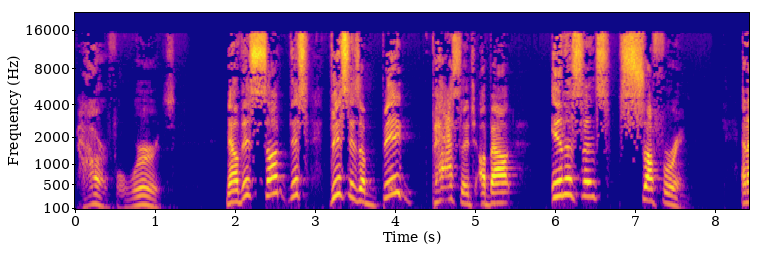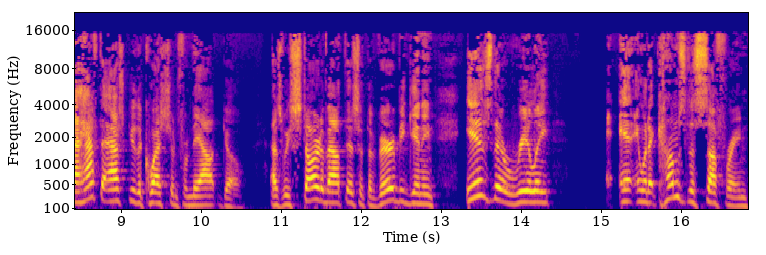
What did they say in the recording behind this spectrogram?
powerful words. Now, this, sub, this, this is a big passage about innocence suffering. And I have to ask you the question from the outgo as we start about this at the very beginning is there really, and when it comes to suffering,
